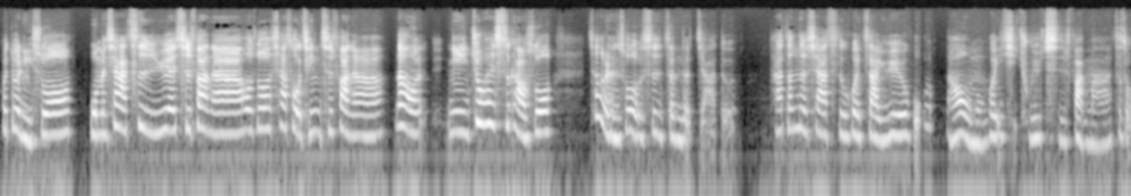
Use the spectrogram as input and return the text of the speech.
会对你说，我们下次约吃饭啊，或者说下次我请你吃饭啊，那我你就会思考说，这个人说的是真的假的？他真的下次会再约我，然后我们会一起出去吃饭吗？这种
